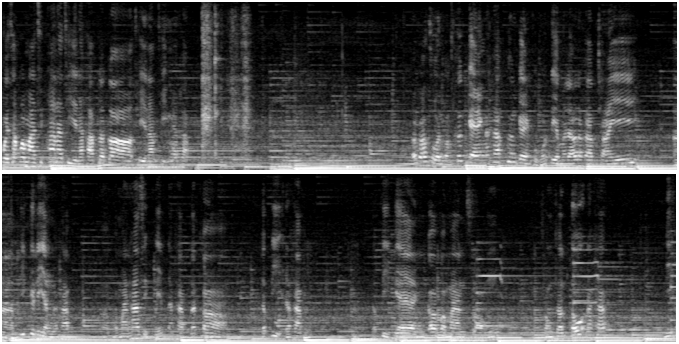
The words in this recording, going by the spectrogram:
ไว้สักประมาณ 15 นาทีนะครับ แล้วก็เทน้ำทิ้งนะครับ แล้วก็ส่วนของเครื่องแกงนะครับ เครื่องแกงผมก็เตรียมมาแล้วนะครับ ใช้พริกกระเหรี่ยงนะครับ ประมาณ 50 เม็ดนะครับ แล้วก็กะปินะครับกะปิแกงก็ประมาณ 2 2 ช้อนโต๊ะนะครับ มีข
